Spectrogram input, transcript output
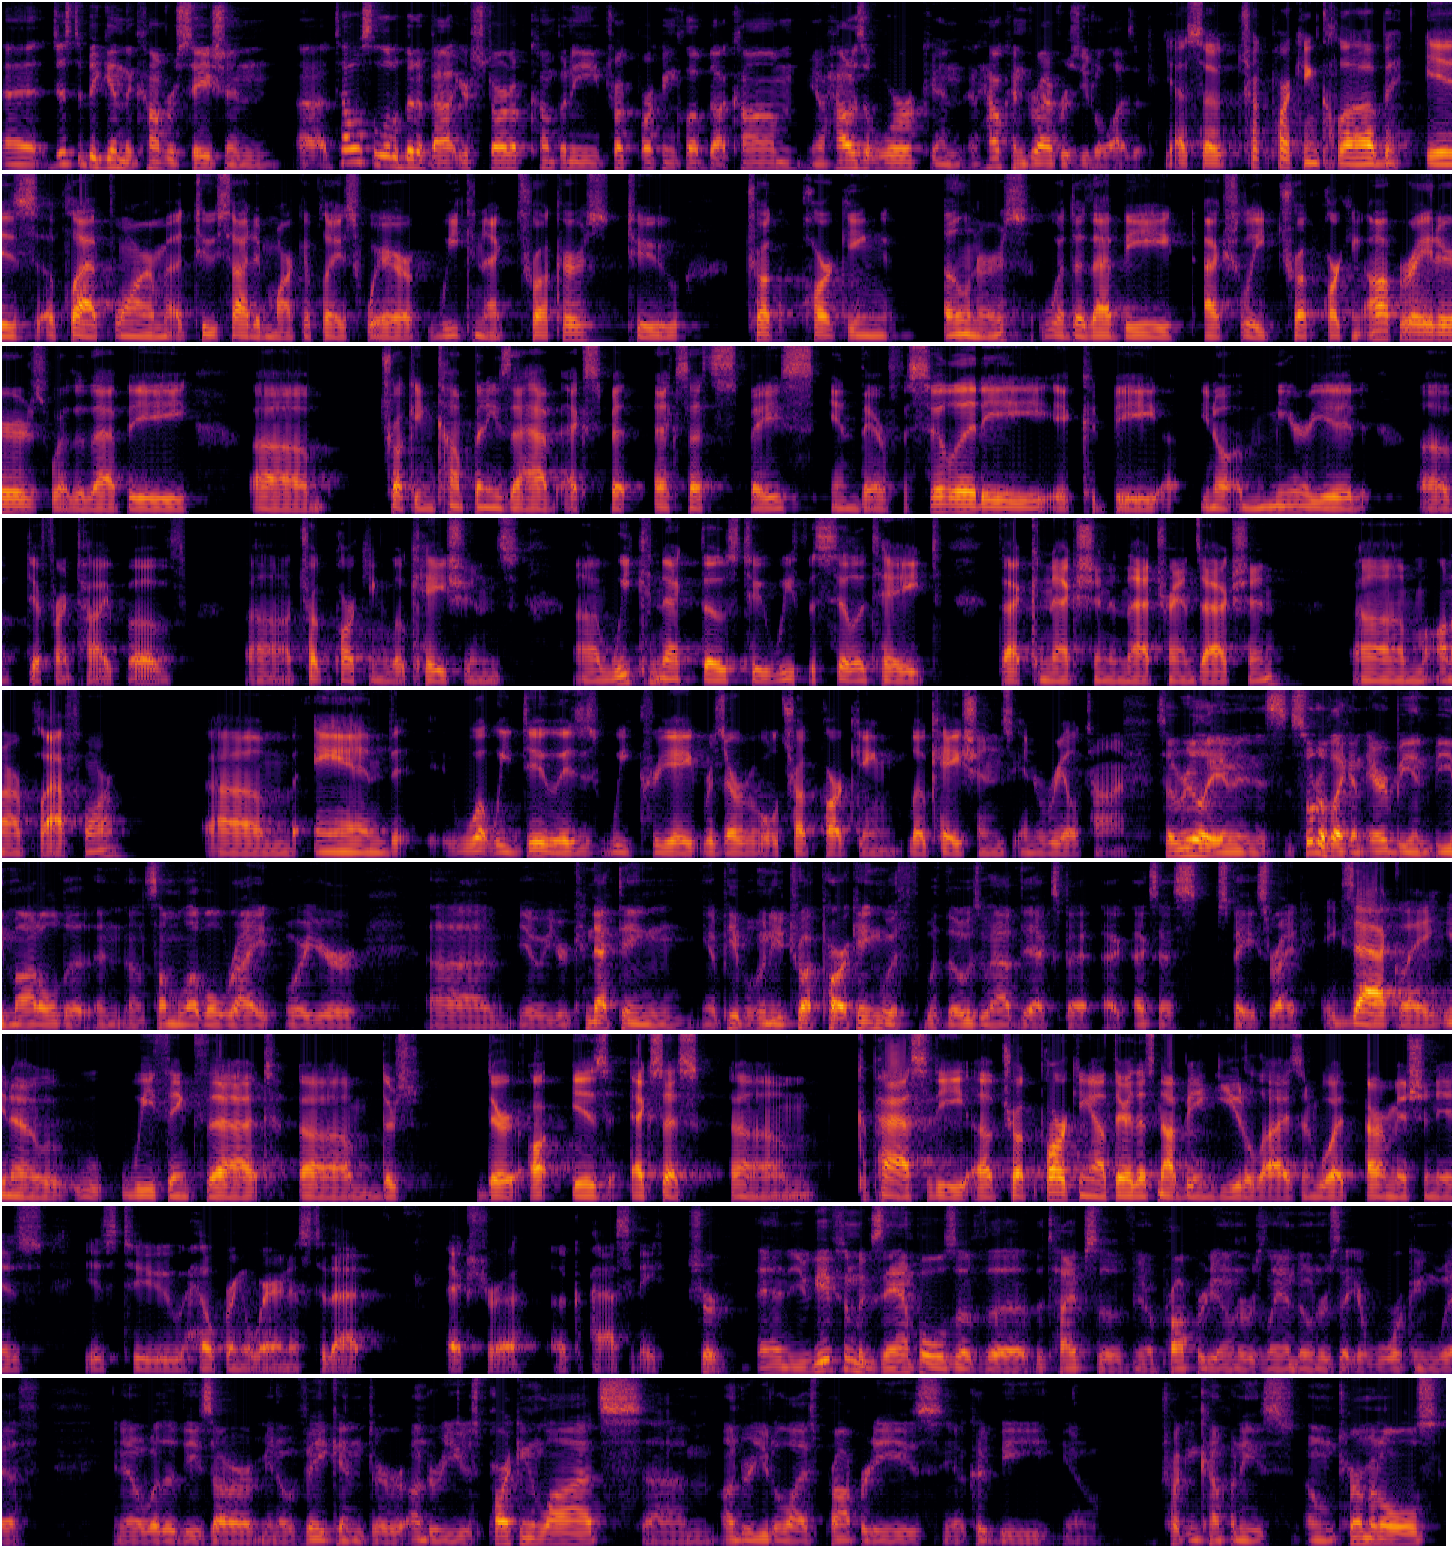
Uh, just to begin the conversation, uh, tell us a little bit about your startup company, truckparkingclub.com. You know, how does it work and, and how can drivers utilize it? Yeah, so Truck Parking Club is a platform, a two sided marketplace where we connect truckers to truck parking owners, whether that be actually truck parking operators, whether that be uh, trucking companies that have expe- excess space in their facility. It could be, you know, a myriad of different type of uh, truck parking locations. Uh, we connect those two. We facilitate that connection and that transaction um, on our platform. Um, and what we do is we create reservable truck parking locations in real time. So really, I mean, it's sort of like an Airbnb model to, on some level, right? Where you're uh, you know you're connecting you know people who need truck parking with with those who have the expe- excess space right? Exactly. You know we think that um, there's there is excess um, capacity of truck parking out there that's not being utilized and what our mission is is to help bring awareness to that extra uh, capacity. Sure. And you gave some examples of the the types of you know property owners landowners that you're working with you know whether these are you know vacant or underused parking lots um, underutilized properties you know could be you know trucking companies own terminals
